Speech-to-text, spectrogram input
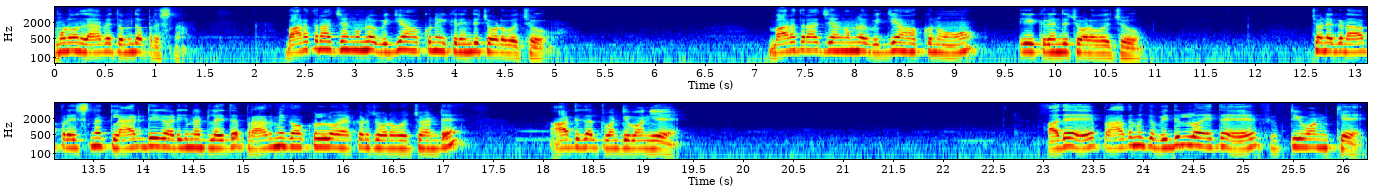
మూడు వందల యాభై తొమ్మిదో ప్రశ్న. భారత రాజ్యాంగంలో విద్యా హక్కును ఈ క్రింది చూడవచ్చు. భారత రాజ్యాంగంలో విద్యా హక్కును ఈ క్రింది చూడవచ్చు. చూడండి ఇక్కడ ప్రశ్న క్లారిటీగా అడిగినట్లయితే ప్రాథమిక హక్కుల్లో ఎక్కడ చూడవచ్చు అంటే ఆర్టికల్ ట్వంటీ వన్ ఏ. అదే ప్రాథమిక విధుల్లో అయితే ఫిఫ్టీ వన్ కే.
